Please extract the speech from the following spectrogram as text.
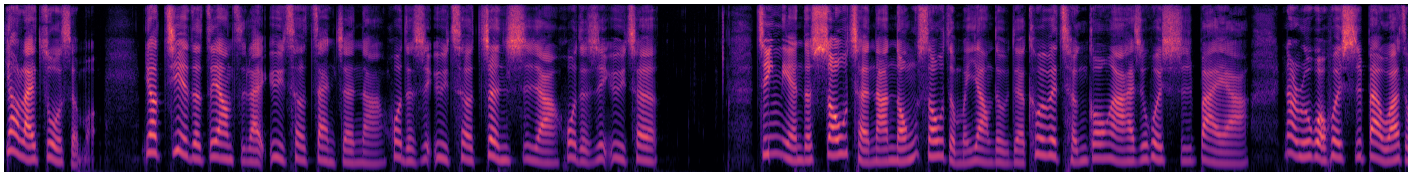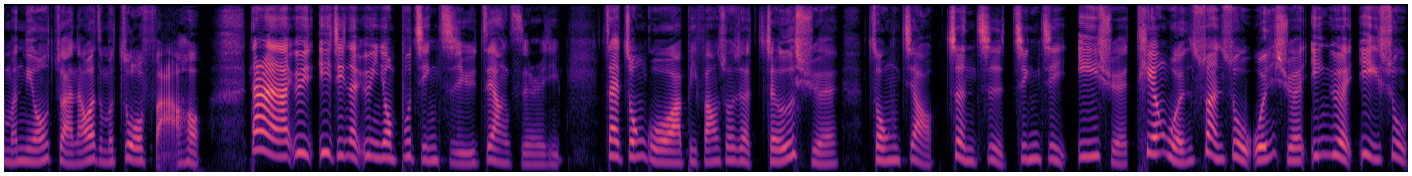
要来做什么？要借着这样子来预测战争啊，或者是预测政事啊，或者是预测今年的收成啊，农收怎么样，对不对？会不会成功啊，还是会失败啊？那如果会失败，我要怎么扭转啊？我要怎么做法？哈，当然啊，易易经的运用不仅止于这样子而已。在中国啊，比方说是哲学、宗教、政治、经济、医学、天文、算术、文学、音乐、艺术、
